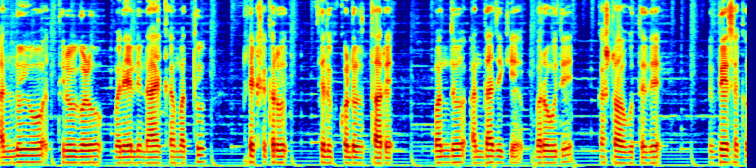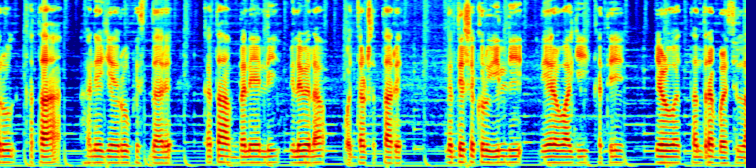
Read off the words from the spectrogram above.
ಅನ್ನುವ ತಿರುವುಗಳು ಮನೆಯಲ್ಲಿ ನಾಯಕ ಮತ್ತು ಪ್ರೇಕ್ಷಕರು ಸಿಲುಕಿಕೊಂಡಿರುತ್ತಾರೆ. ಒಂದು ಅಂದಾಜಿಗೆ ಬರುವುದೇ ಕಷ್ಟವಾಗುತ್ತದೆ. ನಿರ್ದೇಶಕರು ಕಥಾ ಹಣೆಗೆ ರೂಪಿಸಿದ್ದಾರೆ. ಕಥಾ ಬಲೆಯಲ್ಲಿ ವಿಲವಿಲ ಒದ್ದಾಡಿಸುತ್ತಾರೆ. ನಿರ್ದೇಶಕರು ಇಲ್ಲಿ ನೇರವಾಗಿ ಕತೆ ಹೇಳುವ ತಂತ್ರ ಬಳಸಿಲ್ಲ.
